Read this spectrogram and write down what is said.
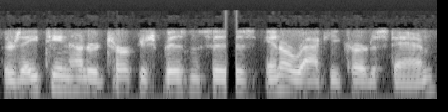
There's 1,800 Turkish businesses in Iraqi Kurdistan.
